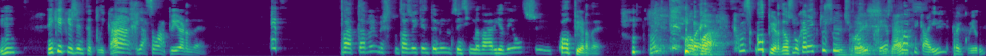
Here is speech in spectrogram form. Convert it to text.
Uhum. Em que é que a gente aplica? Ah, reação à perda. É pá, está bem, mas tu estás 80 minutos em cima da área deles, qual perda? Opa. Qual perda? Eles não querem é que tu chutes. Pois, o resto exato. lá fica aí, tranquilo.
